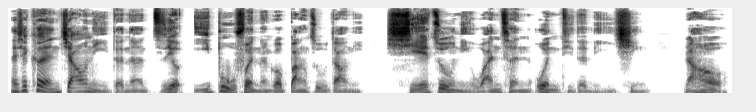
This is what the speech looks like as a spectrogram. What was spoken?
那些客人教你的呢，只有一部分能够帮助到你，协助你完成问题的厘清，然后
